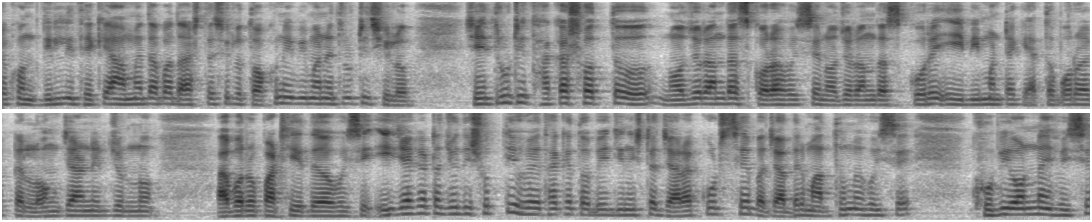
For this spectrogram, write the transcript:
যখন দিল্লি থেকে আহমেদাবাদ আসতেছিল, তখনই বিমানে ত্রুটি ছিল। সেই ত্রুটি থাকা সত্ত্বেও নজর আন্দাজ করা হয়েছে নজর আন্দাজ করে এই বিমানটাকে এত বড় একটা লং জার্নির জন্য আবারও পাঠিয়ে দেওয়া হয়েছে এই জায়গাটা যদি সত্যি হয়ে থাকে, তবে এই জিনিসটা যারা করছে বা যাদের মাধ্যমে হয়েছে খুবই অন্যায় হয়েছে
